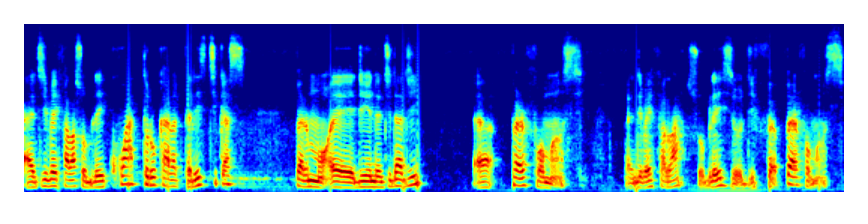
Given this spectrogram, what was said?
A gente vai falar sobre quatro características eh, de identidade uh, performance. A gente vai falar sobre isso de performance.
